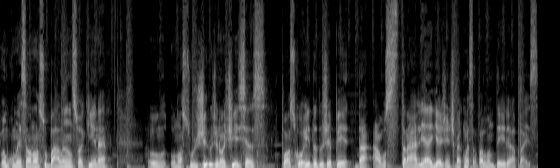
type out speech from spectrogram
vamos começar o nosso balanço aqui, né? O, o nosso giro de notícias pós-corrida do GP da Austrália e a gente vai começar falando dele, rapaz.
